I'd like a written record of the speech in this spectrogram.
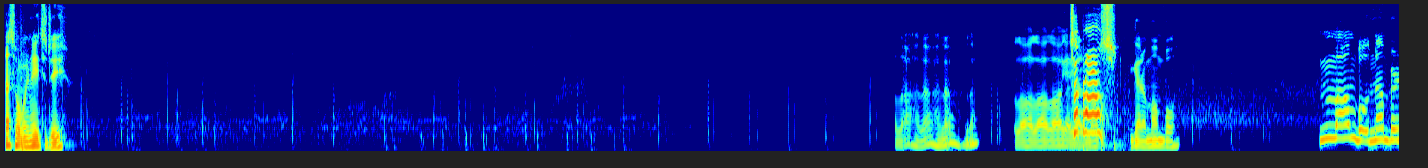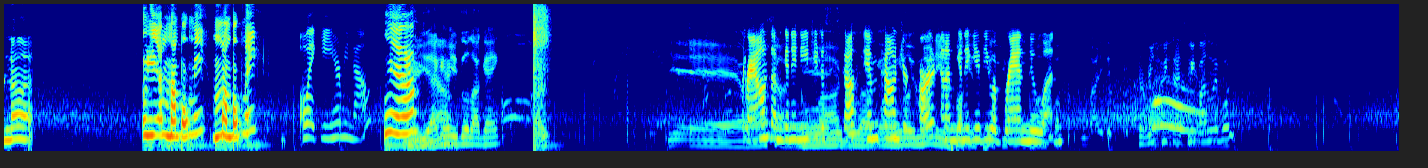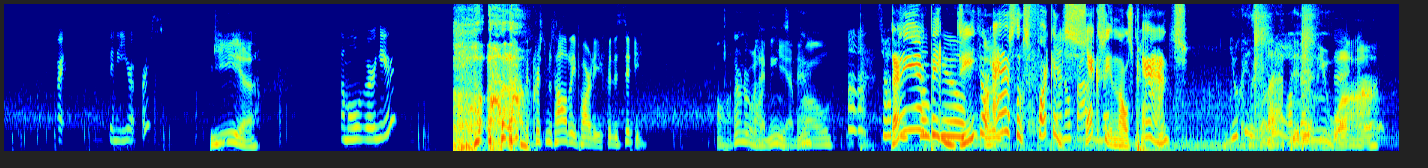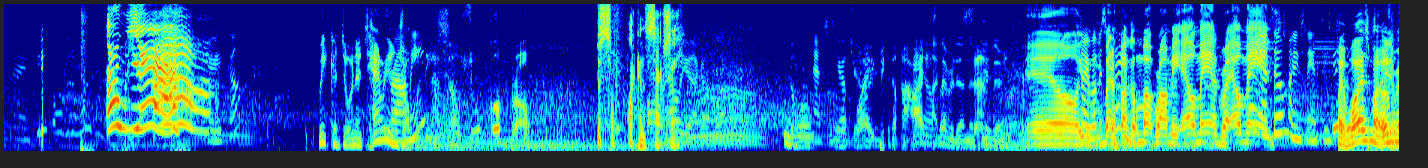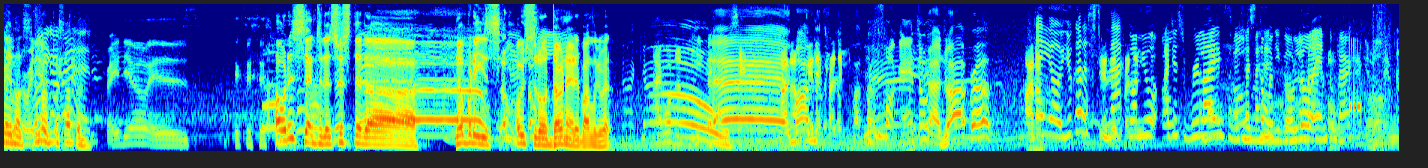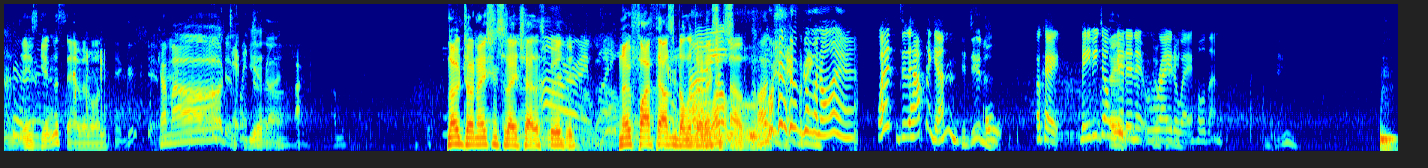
That's what we need to do. Hello, hello, hello, hello. Hello, hello, hello. Yeah, What's up, you gotta bros? You gotta mumble. Mumble number nine. Oh yeah, mumble me, mumble me. Oh, wait, can you hear me now? Yeah. mumble. Yeah, I can hear you good, Law Gang. Oh. Yeah. Round, I'm gonna need you to scuff good impound gang. your You know, you cart, and I'm gonna give you a brand new one. you might need to fix- Can we retweet that tweet, by the way, boys? Vinny, you're up first. Yeah. Come over here. It's the Christmas holiday party for the city. Oh, I don't know what that means, yeah, man. bro. Stop, Damn, Big D, your Oh, ass looks fucking Yeah, no problem, sexy bud. in those pants. You can Wait, slap what? it if you want. Oh yeah. There you go. We could do an Italian job Ramee? with these. Sounds so good, bro. Just so fucking oh, sexy. No, you up. that's why I picked up hotties. I've like never done this Zan. either. Hell, Sorry, you, you better fuck him up, Ramee. L Mans, bro. L Hey, Mans. My name's Nancy. Wait, why is my Hey, overlay not radio. centered? What's happened? Radio is 666. Oh, it is centered. It's just that uh nobody's hosted or donated by the look of it. I want to Hey, I don't my get man. it from him. What the fuck, Anto? You gotta drive, bro. Hey, yo, you got a snack on you. I just realized some my my stomach. You go a little back, come back. Oh, He's getting the salmon one. Yeah, good shit, Come on, damn it. this guy. No donations today, chat. That's weird, dude. No five thousand dollar Oh, donations. wow. What is going on? What? Did it happen again? It did. Okay, maybe don't Hey. get in it right Okay. away. Hold on.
